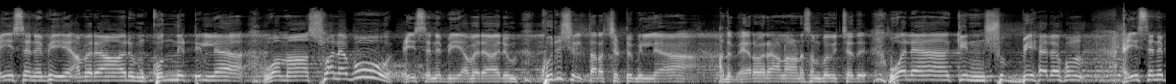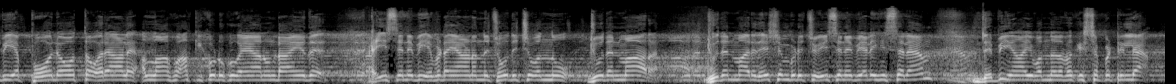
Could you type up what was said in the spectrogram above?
عيسى നബിയെ അവരാരും കൊന്നിട്ടില്ല. വമാ സ്വലബൂ ഈസ നബി അവരാരും കുരിശിൽ തറച്ചിട്ടുമില്ല. അത് വേറെ ഒരാളാണ് സംഭവിച്ചത്. വലാകിൻ ശുബ്ബിഹ ലഹും. ഈസ നബിയെ പോലോത്ത ഒരാളെ അള്ളാഹു ആക്കി കൊടുക്കുകയാണ് ഉണ്ടായത്. ഈസ നബി എവിടെയാണെന്ന് ചോദിച്ചു വന്നു. ജൂതന്മാർ. ജൂതന്മാർ ദേഷ്യം പിടിച്ചു. ഈസ നബി അലഹിസ്സലാം നബിയായി വന്നത് അവർക്ക് ഇഷ്ടപ്പെട്ടില്ല.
